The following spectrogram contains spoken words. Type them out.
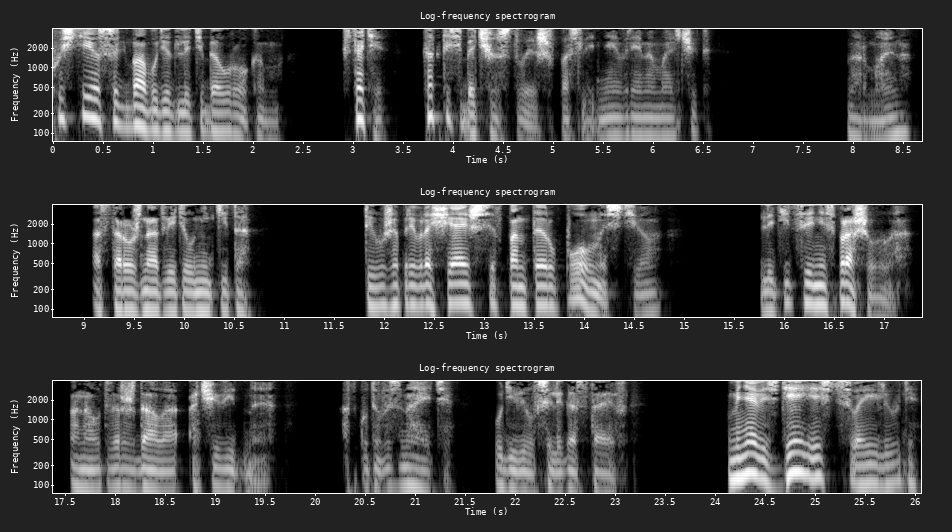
Пусть ее судьба будет для тебя уроком. Кстати, как ты себя чувствуешь в последнее время, мальчик? Нормально, осторожно ответил Никита. Ты уже превращаешься в пантеру полностью. Летиция не спрашивала, она утверждала очевидное. «Откуда вы знаете?» — удивился Легостаев. «У меня везде есть свои люди»,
